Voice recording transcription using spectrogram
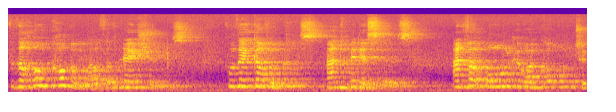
for the whole commonwealth of nations, for their governments and ministers, and for all who are called to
